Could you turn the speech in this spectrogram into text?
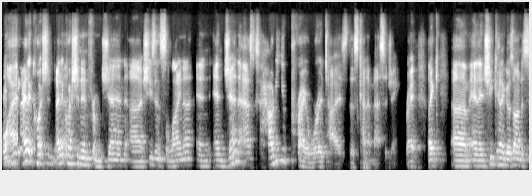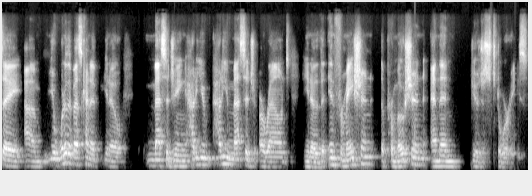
well, I, I, had a question. I had a question in from Jen. Uh, she's in Salina, and and Jen asks, "How do you prioritize this kind of messaging?" Right? Like, um, and then she kind of goes on to say, um, "You know, what are the best kind of you know messaging? How do you how do you message around you know the information, the promotion, and then you know just stories?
